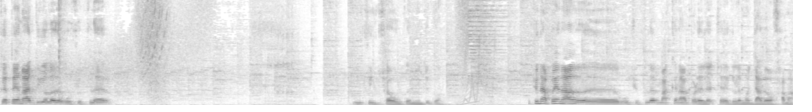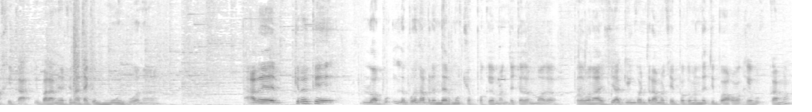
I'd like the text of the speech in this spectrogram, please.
Qué pena, tío, lo de Gusifler. Un fin show, qué mítico. Es una pena de Gusifler más que nada por el hecho de que le hemos dado hoja mágica. Y para mí es un ataque muy bueno, ¿eh? A ver, creo que lo, lo, pueden aprender muchos Pokémon de todos modos. Pero bueno, a ver si aquí encontramos el Pokémon de tipo agua que buscamos.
